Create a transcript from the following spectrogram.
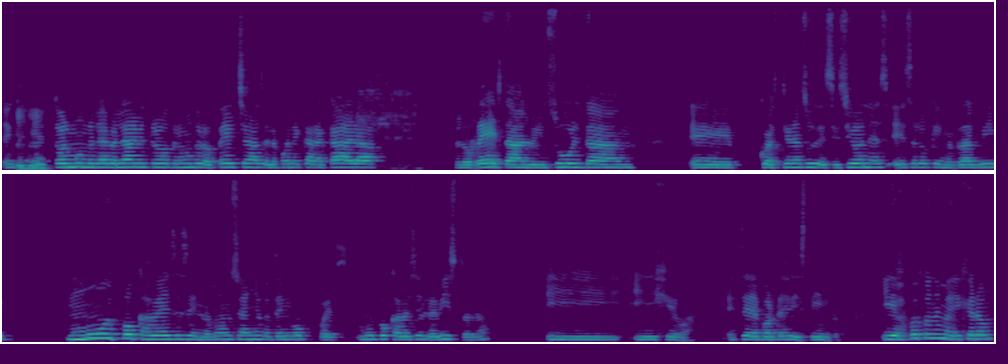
En que todo el mundo le habla al árbitro, todo el mundo lo pecha, se le pone cara a cara, lo retan, lo insultan, eh, cuestionan sus decisiones. Es algo que en el rugby muy pocas veces, en los 11 años que tengo, pues muy pocas veces lo he visto, ¿no? Y, y dije, bueno, este deporte es distinto. Y después cuando me dijeron,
